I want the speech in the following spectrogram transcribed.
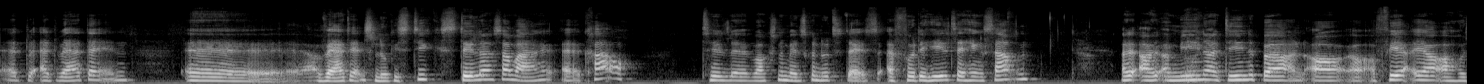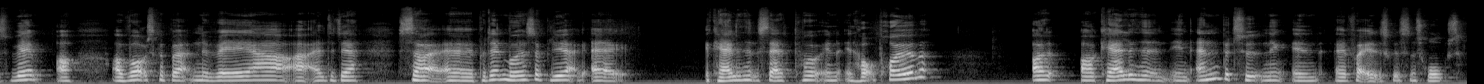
at, at hverdagen øh, og hverdagens logistik stiller så mange øh, krav til øh, voksne mennesker nu til dags, at få det hele til at hænge sammen. Og, og, og mine og dine børn, og, og, og ferier, og hos hvem, og, og hvor skal børnene være, og alt det der. Så øh, på den måde, så bliver øh, kærligheden sat på en, en hård prøve, og, og kærligheden en anden betydning end øh, forelskelsens ros.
